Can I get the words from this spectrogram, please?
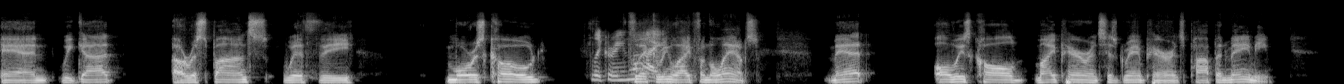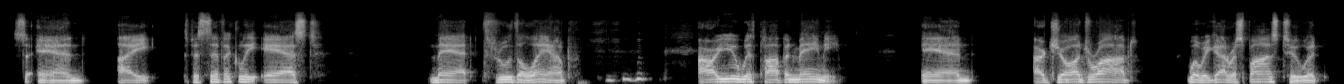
And we got a response with the Morse code flickering, flickering light. light from the lamps. Matt always called my parents, his grandparents, Pop and Mamie. So, and I specifically asked Matt through the lamp, "Are you with Pop and Mamie?" And our jaw dropped when we got a response to it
